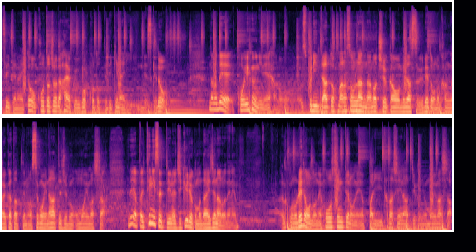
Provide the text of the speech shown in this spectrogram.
ついてないとコート上で早く動くことってできないんですけどなので、こういう風にね、あのスプリンターとマラソンランナーの中間を目指すレドの考え方っていうのはすごいなって自分思いました。で、やっぱりテニスっていうのは持久力も大事なのでね、このレドのね、方針っていうのをね、やっぱり正しいなっていう風に思いました。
